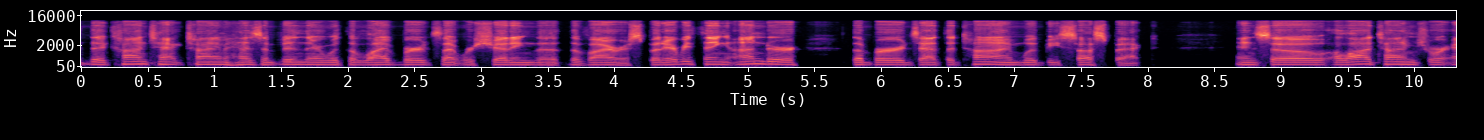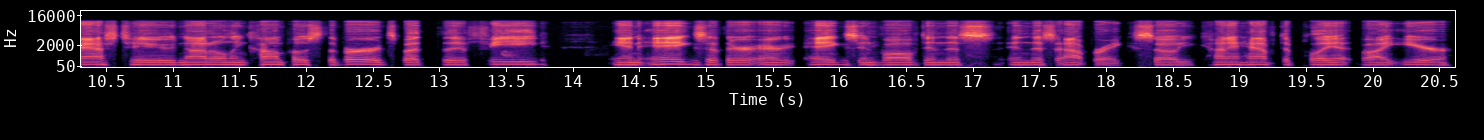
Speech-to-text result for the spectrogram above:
the contact time hasn't been there with the live birds that were shedding the the virus. But everything under the birds at the time would be suspect. And so a lot of times we're asked to not only compost the birds, but the feed and eggs that there are eggs involved in this in this outbreak. So you kind of have to play it by ear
